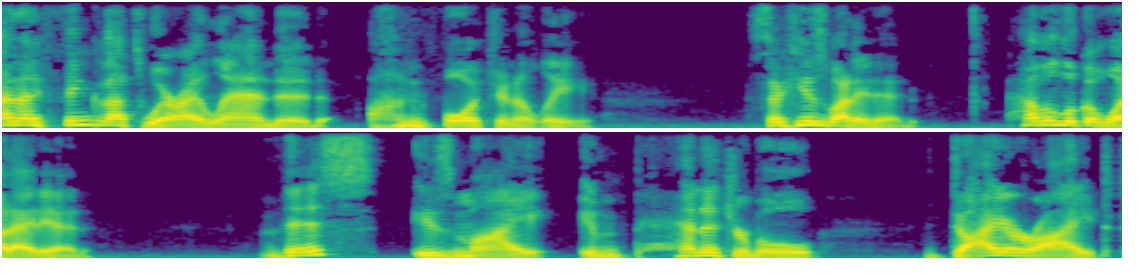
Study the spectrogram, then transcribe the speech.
And I think that's where I landed, unfortunately. So here's what I did. Have a look at what I did. This is my impenetrable diorite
